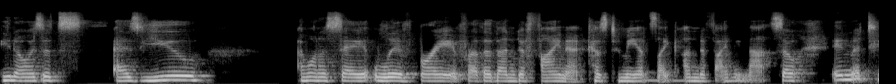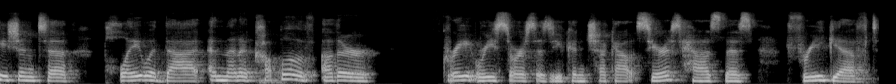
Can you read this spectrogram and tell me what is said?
you know, as it's as you, I want to say live brave rather than define it, because to me it's like mm-hmm. undefining that. So invitation to play with that. And then a couple of other great resources you can check out. Siris has this free gift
